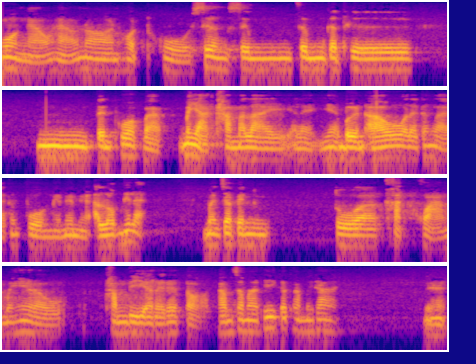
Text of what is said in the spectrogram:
ง่วงเหงาหาวนอน หดหู่เสื่องซึม ซึมกระทือเป็นพวกแบบไม่อยากทำอะไรอะไรเงี้ยเบิร์นเอาอะไรทั้งหลายทั้งปวงเนี่ยเนี่ยอารมณ์นี่แหละ มันจะเป็นตัวขัดขวางไม่ให้เราทำดีอะไรได้ต่อทำสมาธิก็ทำไม่ได้นะฮะ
